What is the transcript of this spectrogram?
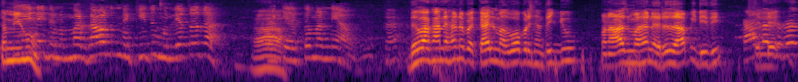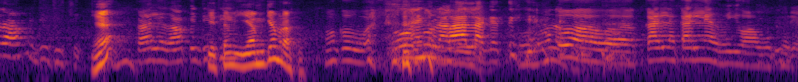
તમે હું. કીધું લેતો હતા તમારે નહીં આવવું. દવાખાને હે ને ભાઈ કાલમાં ઓપરેશન થઈ ગયું. પણ આજમાં હે ને રજા આપી દીધી. કાલે એટલે રજા આપી દીધી છે. હે? કાલે આપી દીધી. તમે એમ કેમ રાખો? હું કહું. વાર લાગે. તે. હું કાલે કાલે વયો આવું ઘરે.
